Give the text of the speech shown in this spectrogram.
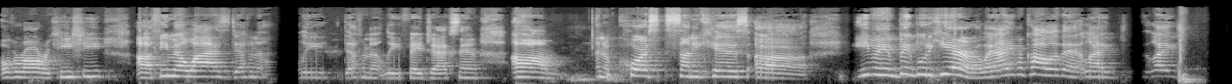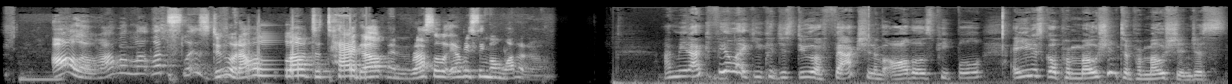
overall Rikishi. Uh, female wise, definitely, definitely Faye Jackson. Um, and of course, Sonny Kiss. Uh, even Big Booty Kiera. Like I even call her that. Like like all of them. I would love, let's let's do it. I would love to tag up and wrestle every single one of them. I mean, I feel like you could just do a faction of all those people, and you just go promotion to promotion, just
